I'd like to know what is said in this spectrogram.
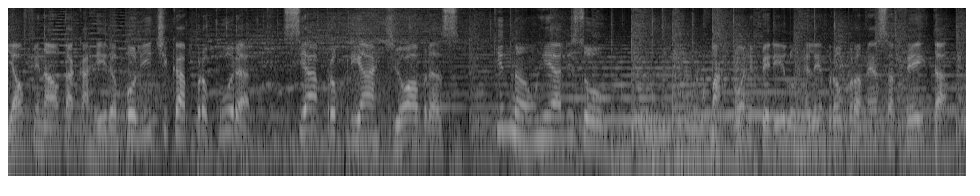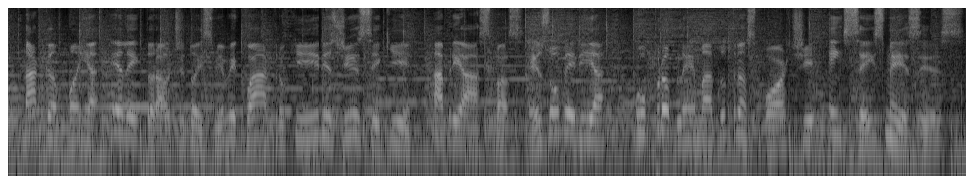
e, ao final da carreira política, procura se apropriar de obras que não realizou. Marconi Perillo relembrou promessa feita na campanha eleitoral de 2004 que Iris disse que, abre aspas, resolveria o problema do transporte em seis meses.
